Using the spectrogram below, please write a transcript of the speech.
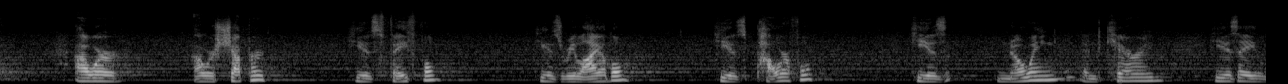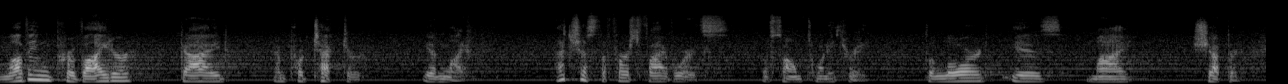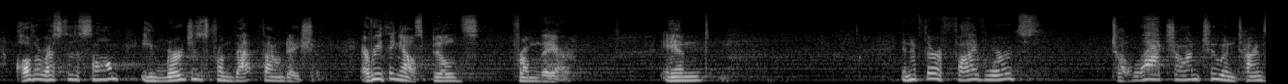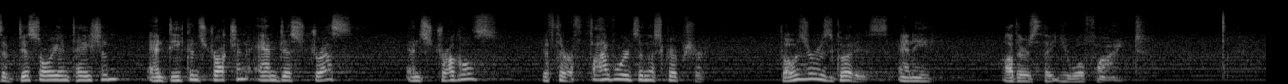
our, our shepherd, he is faithful, he is reliable, he is powerful, he is knowing and caring, he is a loving provider, guide, and protector in life. That's just the first five words of Psalm 23. The Lord is my shepherd. All the rest of the psalm emerges from that foundation. Everything else builds from there. And, and if there are five words to latch onto in times of disorientation and deconstruction and distress and struggles, if there are five words in the scripture, those are as good as any others that you will find.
